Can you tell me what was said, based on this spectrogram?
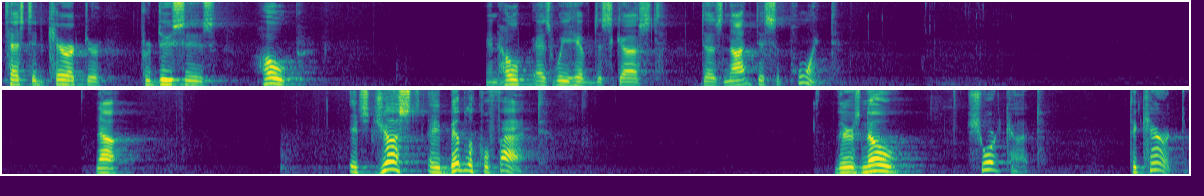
tested character produces hope. And hope, as we have discussed, does not disappoint. Now, it's just a biblical fact. There's no shortcut to character.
